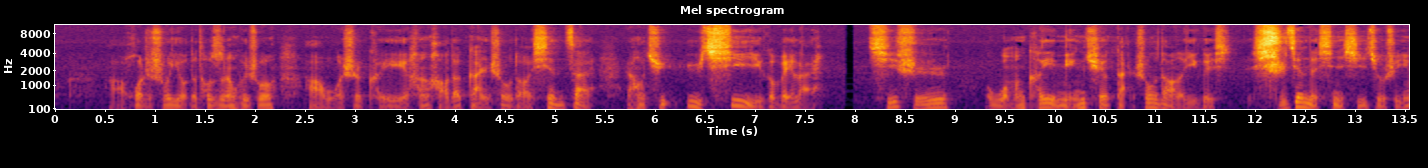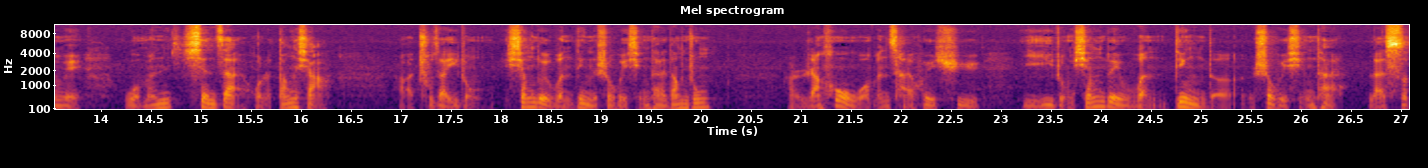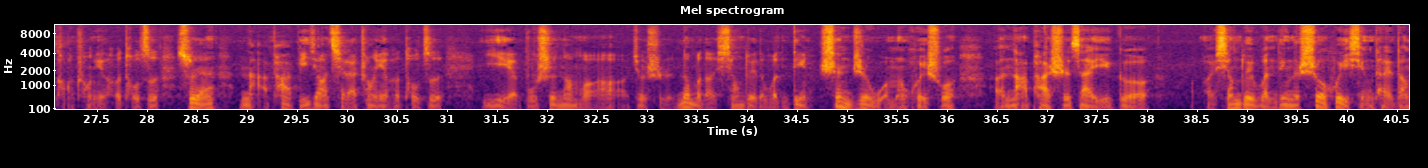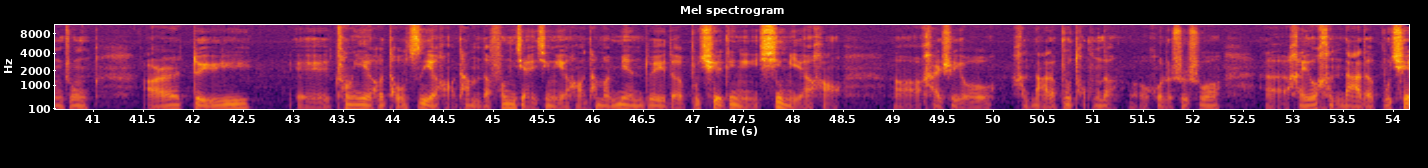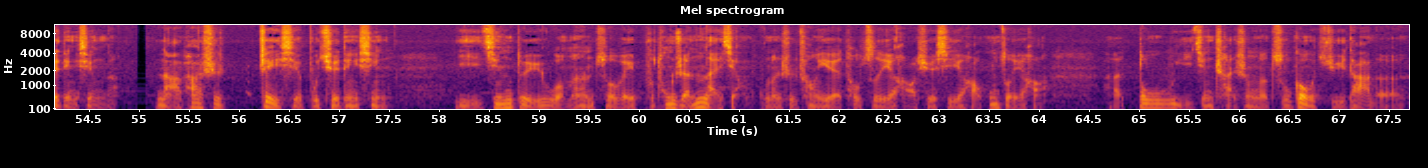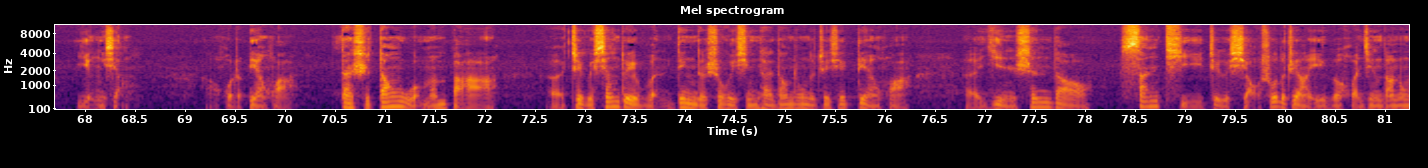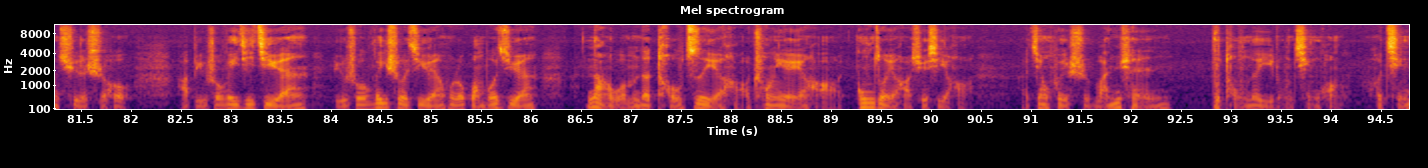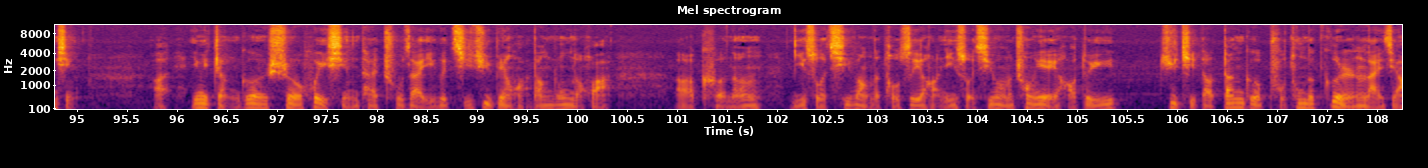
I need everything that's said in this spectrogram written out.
啊，或者说有的投资人会说啊，我是可以很好的感受到现在，然后去预期一个未来。其实我们可以明确感受到的一个时间的信息，就是因为。我们现在或者当下，啊，处在一种相对稳定的社会形态当中，啊，然后我们才会去以一种相对稳定的社会形态来思考创业和投资。虽然哪怕比较起来，创业和投资也不是那么就是那么的相对的稳定，甚至我们会说，呃，哪怕是在一个呃相对稳定的社会形态当中，而对于。呃，创业和投资也好，他们的风险性也好，他们面对的不确定性也好，啊，还是有很大的不同的，或者是说，呃，还有很大的不确定性的。哪怕是这些不确定性，已经对于我们作为普通人来讲，无论是创业、投资也好，学习也好，工作也好，啊，都已经产生了足够巨大的影响，啊，或者变化。但是，当我们把呃，这个相对稳定的社会形态当中的这些变化，呃，引申到《三体》这个小说的这样一个环境当中去的时候，啊，比如说危机纪元，比如说威慑纪元或者广播纪元，那我们的投资也好，创业也好，工作也好，学习也好，啊，将会是完全不同的一种情况和情形，啊，因为整个社会形态处在一个急剧变化当中的话，啊，可能。你所期望的投资也好，你所期望的创业也好，对于具体到单个普通的个人来讲，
